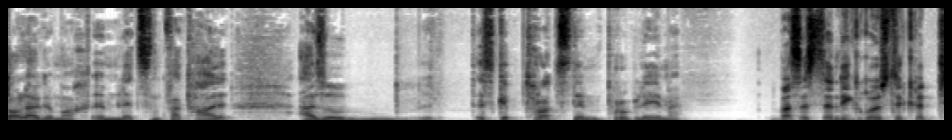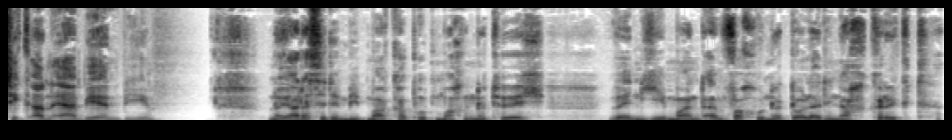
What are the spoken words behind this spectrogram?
Dollar gemacht im letzten Quartal. Also es gibt trotzdem Probleme. Was ist denn die größte Kritik an Airbnb? Naja, dass sie den Mietmarkt kaputt machen natürlich. Wenn jemand einfach 100 Dollar die Nacht kriegt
